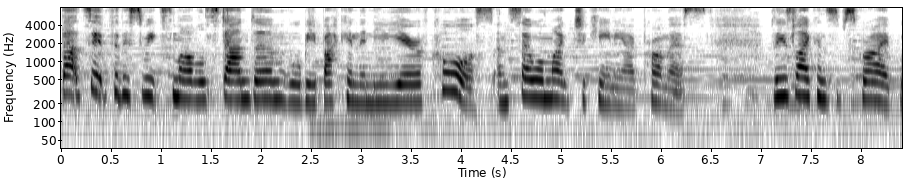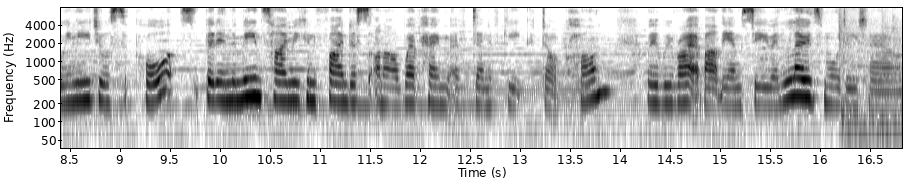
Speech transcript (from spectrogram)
That's it for this week's Marvel Standom. We'll be back in the new year, of course, and so will Mike Cecchini, I promise. Please like and subscribe. We need your support. But in the meantime, you can find us on our web home of denofgeek.com, where we write about the MCU in loads more detail.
